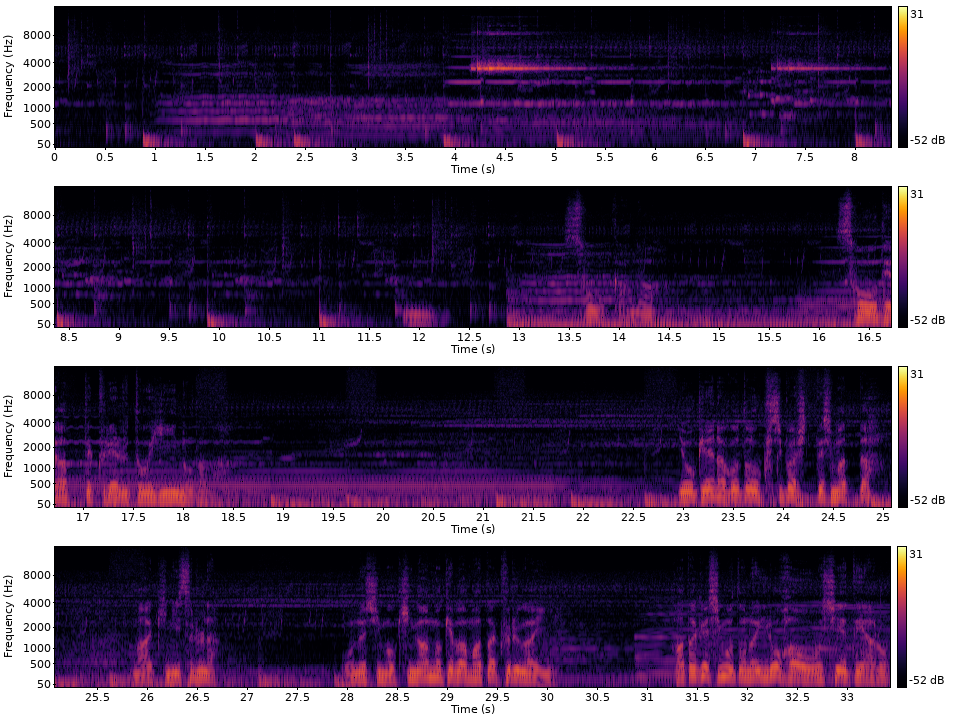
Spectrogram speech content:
そうであってくれるといいのだが余計なことを口走ってしまった。まあ気にするな。お主も気が向けばまた来るがいい。畑仕事のいろはを教えてやろう。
